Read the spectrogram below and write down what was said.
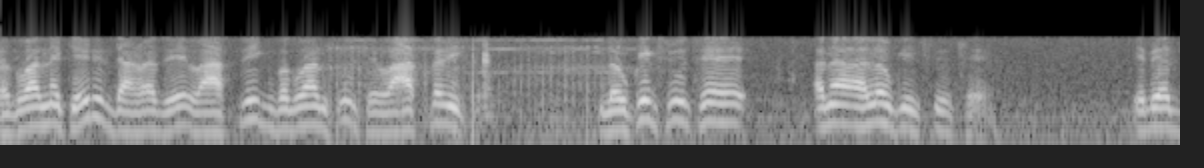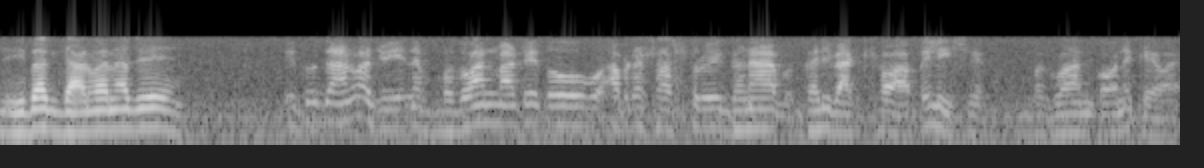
ભગવાન ને કેવી રીતે જાણવા જોઈએ? વાસ્તવિક ભગવાન શું છે? વાસ્તવિક. લૌકિક શું છે અને અલૌકિક શું છે? એ બે વિભાગ જાણવાના જોઈએ. એ તો જાણવા જોઈએ ને ભગવાન માટે તો આપણા શાસ્ત્રોએ ઘણા ઘણી વ્યાખ્યાઓ આપેલી છે. ભગવાન કોને કહેવાય?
